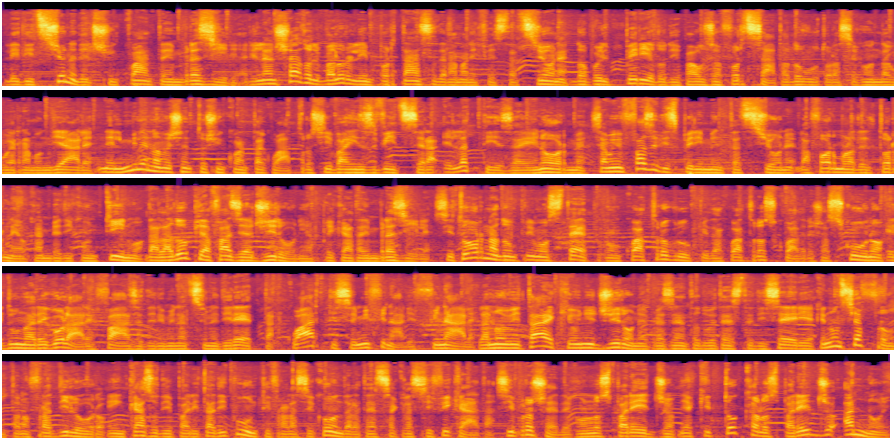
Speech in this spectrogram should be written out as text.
L'edizione del 50 in Brasile ha rilanciato il valore e l'importanza della manifestazione dopo il periodo di pausa forzata dovuto alla seconda guerra mondiale. Nel 1954 si va in Svizzera e l'attesa è enorme. Siamo in fase di sperimentazione, la formula del torneo cambia di continuo. Dalla doppia fase a gironi applicata in Brasile si torna ad un primo step con quattro gruppi da quattro squadre ciascuno ed una regolare fase di eliminazione diretta, quarti, semifinali e finale. La novità è che ogni girone presenta due teste di serie che non si affrontano fra di loro e in caso di parità di punti fra la seconda e la terza classificata si procede con lo spareggio e a chi tocca lo spareggio a noi,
